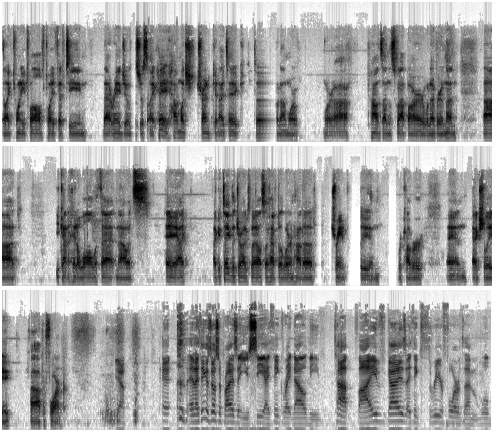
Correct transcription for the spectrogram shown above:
like 2012, 2015, that range it was just like, hey, how much tren can I take to put on more more uh, pounds on the squat bar or whatever, and then uh, you kind of hit a wall with that. Now it's hey, I I could take the drugs, but I also have to learn how to train and recover and actually uh, perform. Yeah. And, and I think it's no surprise that you see, I think right now the top five guys, I think three or four of them will,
